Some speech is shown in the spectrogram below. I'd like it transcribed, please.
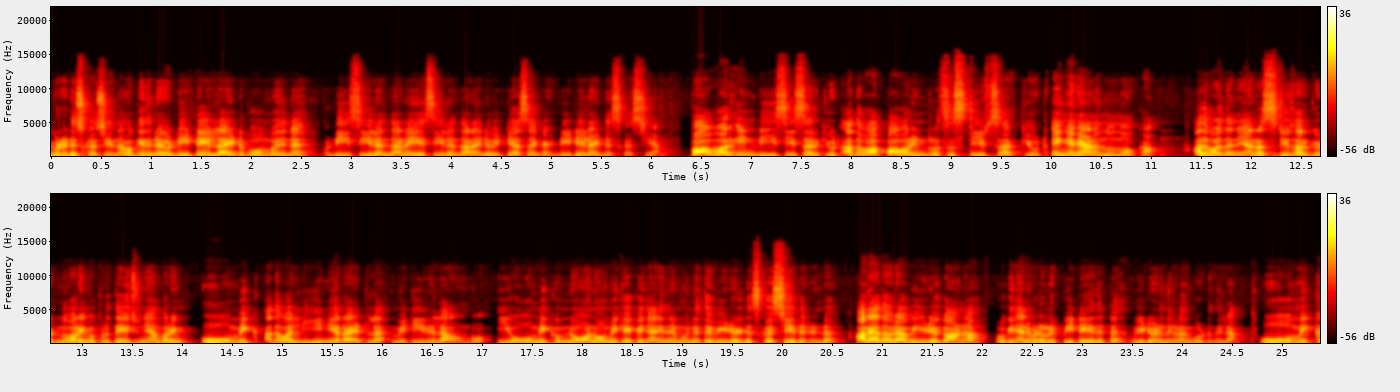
ഇവിടെ ഡിസ്കസ് ചെയ്യുന്നത്. നമുക്ക് ഇതിന്റെ ഡീറ്റെയിലായിട്ട് പോകുമ്പോൾ ഇതിന്റെ ഡി സിയിൽ എന്താണ് എ സിയിൽ എന്താണ് അതിന്റെ വ്യത്യാസമൊക്കെ ഡീറ്റെയിൽ ആയിട്ട് ഡിസ്കസ് ചെയ്യാം. Power in D C circuit അഥവാ പവർ ഇൻ റെസിസ്റ്റീവ് സർക്യൂട്ട് എങ്ങനെയാണെന്ന് നോക്കാം. അതുപോലെ തന്നെ ഞാൻ റെസിറ്റീവ് സർക്യൂട്ട് എന്ന് പറയുമ്പോൾ പ്രത്യേകിച്ചും ഞാൻ പറയും ഓമിക് അഥവാ ലീനിയർ ആയിട്ടുള്ള മെറ്റീരിയൽ ആകുമ്പോൾ ഈ ഓമിക്കും നോൺ ഓമിക്കും ഒക്കെ ഞാൻ ഇതിന് മുന്നത്തെ വീഡിയോയിൽ ഡിസ്കസ് ചെയ്തിട്ടുണ്ട്. അറിയാത്തവർ ആ വീഡിയോ കാണുക. ഓക്കെ ഞാൻ ഇവിടെ റിപ്പീറ്റ് ചെയ്തിട്ട് വീഡിയോയുടെ നീളം കൂട്ടുന്നില്ല. ഓമിക്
